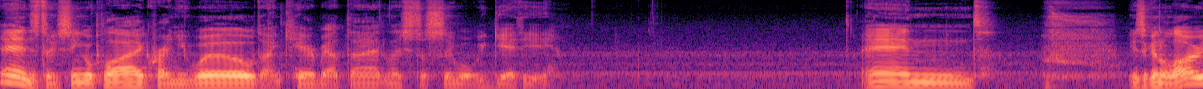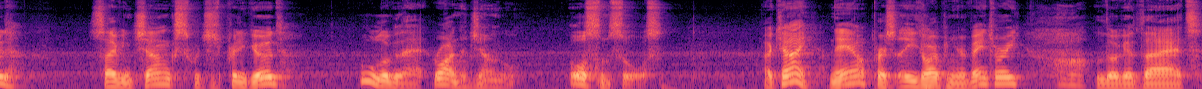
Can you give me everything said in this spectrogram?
And just do single player, create new world, don't care about that. Let's just see what we get here. And is it going to load? Saving chunks, which is pretty good. Oh, look at that, right in the jungle. Awesome source. Okay, now press E to open your inventory. Look at that.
